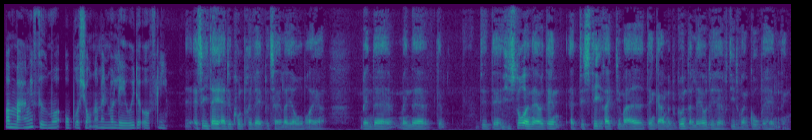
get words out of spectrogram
hvor mange fedmeoperationer man må lave i det offentlige. Altså i dag er det kun privatbetaler, jeg opererer. Men, øh, men øh, det, det, det, historien er jo den, at det steg rigtig meget, dengang man begyndte at lave det her, fordi det var en god behandling.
